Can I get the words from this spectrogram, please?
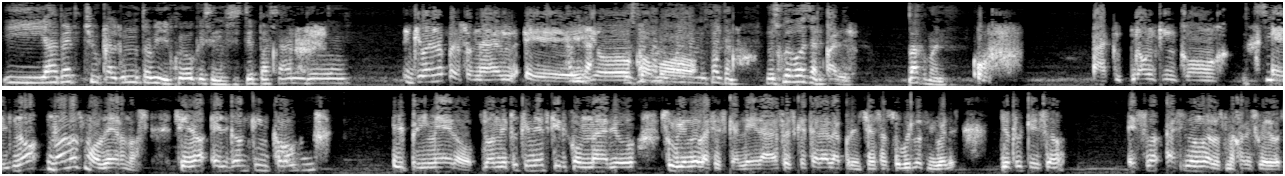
Y a ver, Chuck, ¿algún otro videojuego que se nos esté pasando? Yo en lo personal, eh, ah, yo como... nos faltan, Los juegos de arcade. Pac-Man. Donkey Kong. no, no los modernos, sino el Donkey Kong, el primero, donde tú tienes que ir con Mario subiendo las escaleras, rescatar a la princesa, subir los niveles. Yo creo que eso eso ha sido uno de los mejores juegos.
